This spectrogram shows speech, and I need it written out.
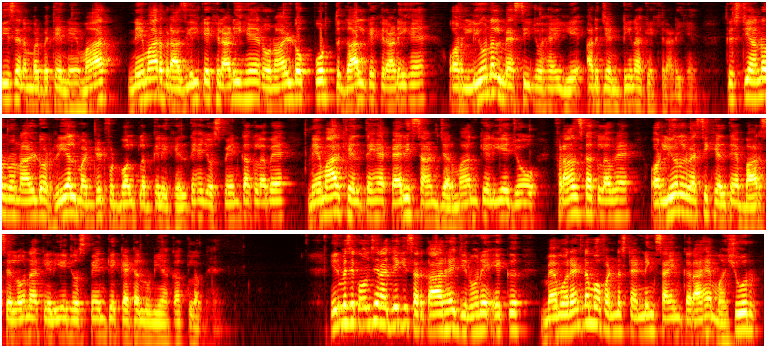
तीसरे नंबर पे थे नेमार। नेमार ब्राज़ील के खिलाड़ी हैं, रोनाल्डो पुर्तगाल के खिलाड़ी हैं और लियोनल मेसी जो है, ये अर्जेंटीना के खिलाड़ी हैं। Cristiano Ronaldo Real Madrid football club के लिए खेलते हैं, जो स्पेन का क्लब है। नेमार खेलते हैं पेरिस सांट जर्मान के लिए, जो फ्रांस का क्लब है। और लियोनल मेसी खेलते हैं बार्सिलोना के लिए, जो स्पेन के कैटलोनिया का क्लब है। इनमें से कौन से राज्य की सरकार है, जिन्होंने एक मेमोरेंडम ऑफ़ अंडरस्टैंडिंग साइन करा है? मशहूर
